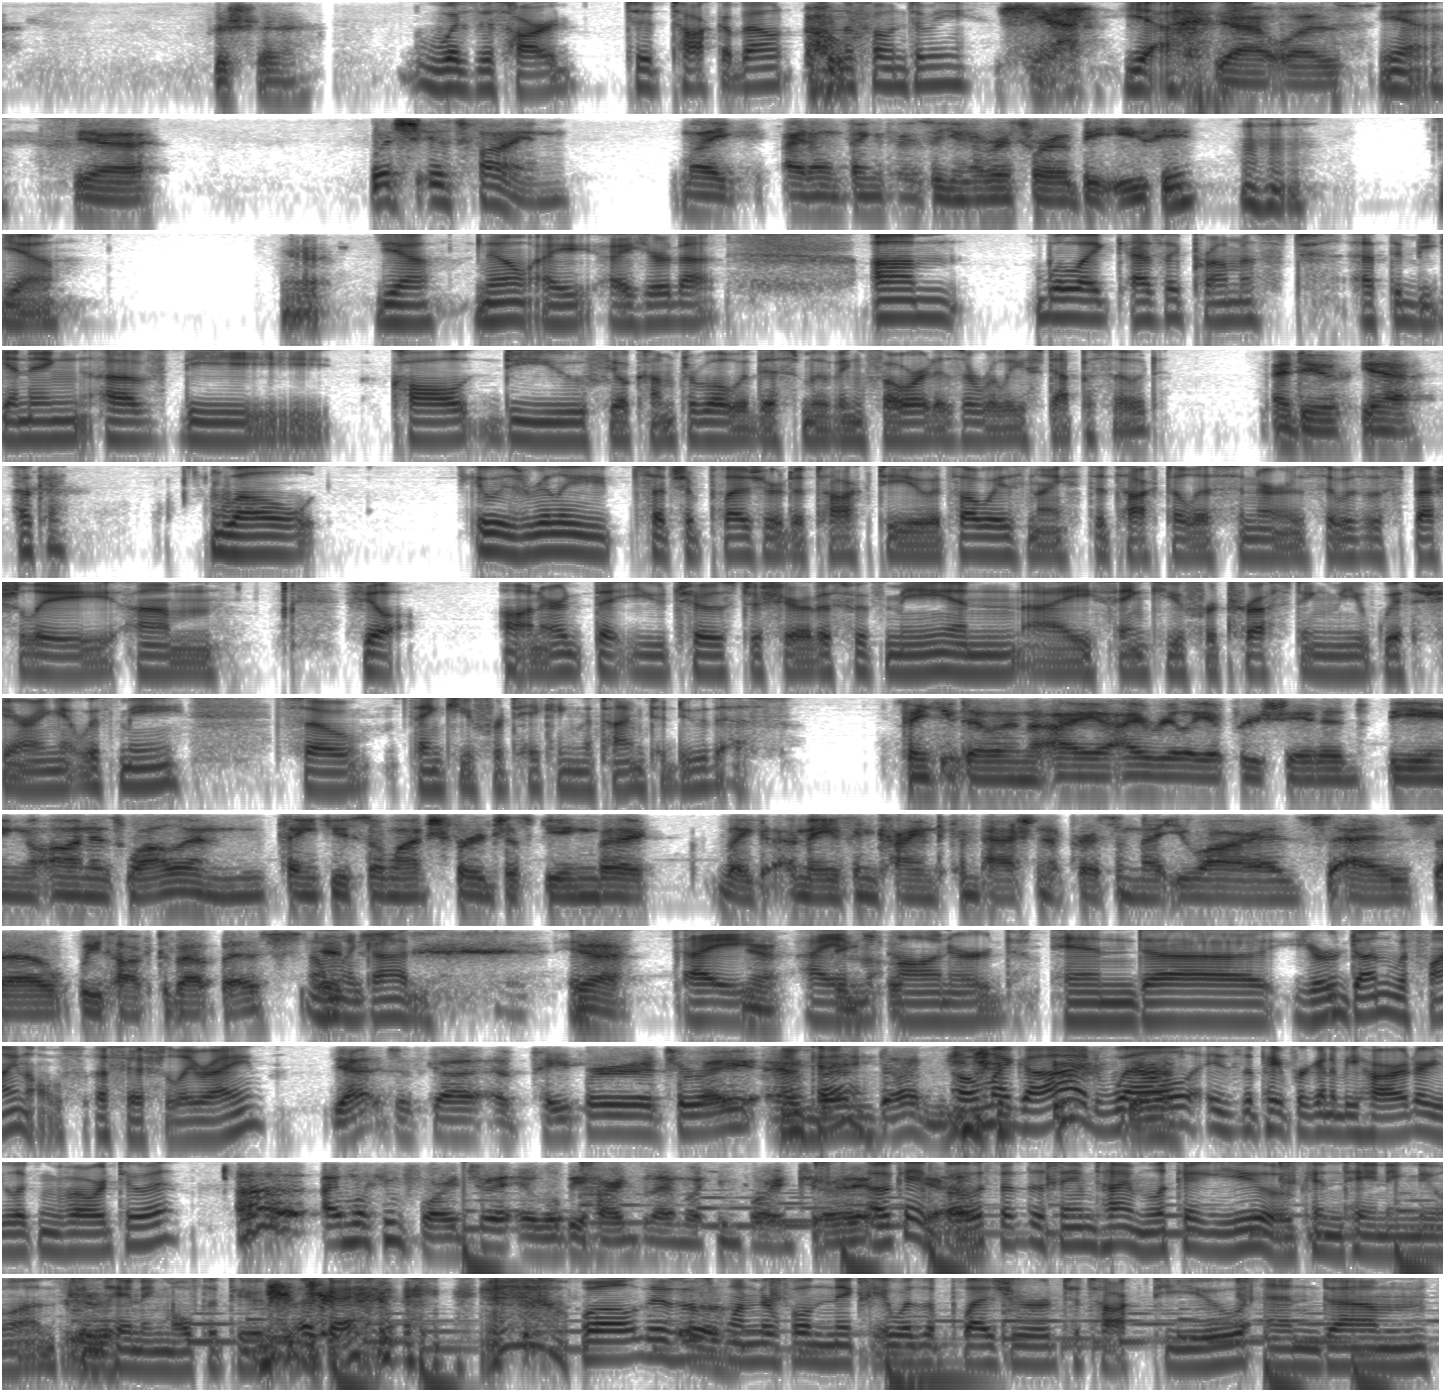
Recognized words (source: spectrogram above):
for sure. Was this hard to talk about on Oh. the phone to me? Yeah, Yeah. yeah, it was. yeah. Yeah, which is fine. Like, I don't think there's a universe where it would be easy. hmm Yeah. Yeah. Yeah. No, I I hear that. Um well like as I promised at the beginning of the call, do you feel comfortable with this moving forward as a released episode? I do. Yeah. Okay. Well, it was really such a pleasure to talk to you. It's always nice to talk to listeners. It was especially um, feel honored that you chose to share this with me, and I thank you for trusting me with sharing it with me. So, thank you for taking the time to do this. Thank you, Dylan. I, I really appreciated being on as well, and thank you so much for just being the like amazing, kind, compassionate person that you are. As as uh, we talked about this. Oh my It's- God. yeah. It's, I Yeah, I am you. honored, and uh, you're done with finals officially, right? Yeah, just got a paper to write and Okay. then done. Oh my God! Well, is the paper going to be hard? Are you looking forward to it? Uh, I'm looking forward to it. It will be hard, but I'm looking forward to it. Okay, Yeah. both at the same time. Look at you, containing nuance, containing multitudes. Okay. well, this is wonderful, Nick. It was a pleasure to talk to you, and um,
